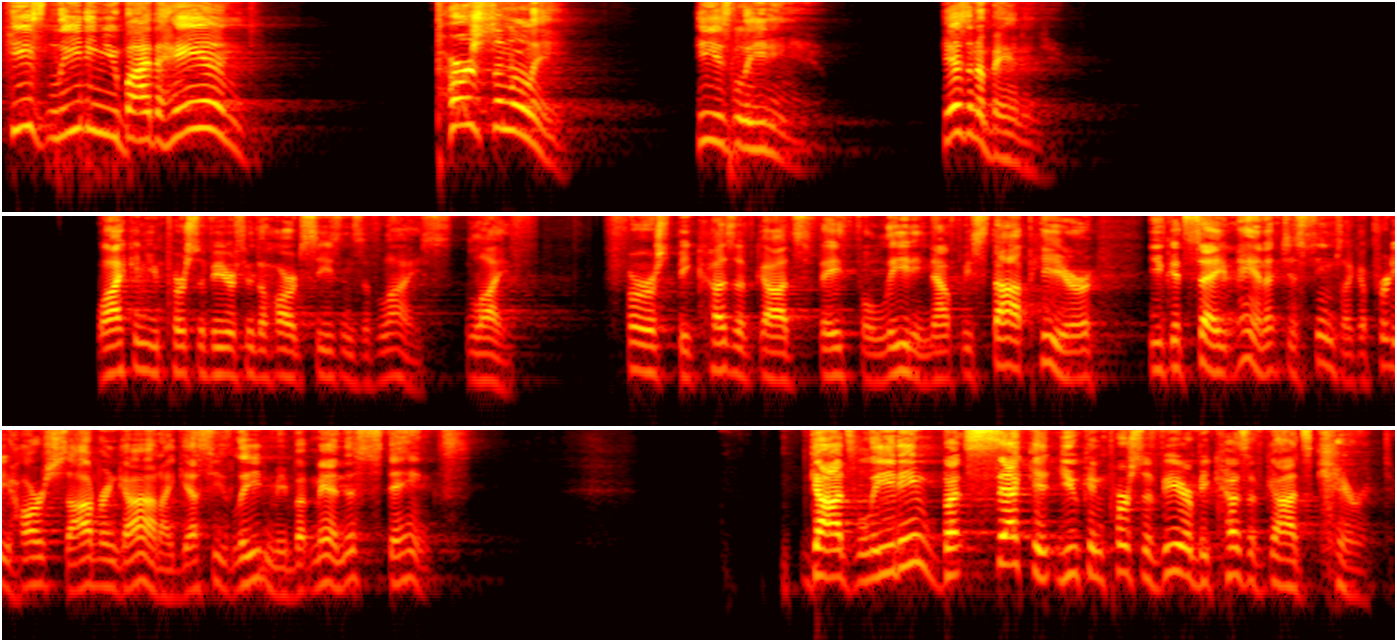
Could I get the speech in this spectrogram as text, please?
He's leading you by the hand. Personally, He is leading you. He hasn't abandoned you. Why can you persevere through the hard seasons of life? first because of God's faithful leading. Now, if we stop here, you could say, man, it just seems like a pretty harsh sovereign God. I guess he's leading me, but man, this stinks. God's leading, but second, you can persevere because of God's character.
